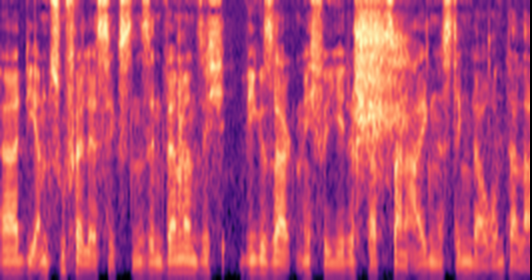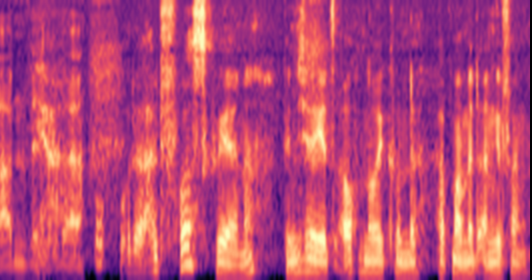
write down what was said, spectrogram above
äh, die am zuverlässigsten sind, wenn man sich, wie gesagt, nicht für jede Stadt sein eigenes Ding da runterladen will. Ja. Oder, oder halt Foursquare, ne? Bin ich ja jetzt auch Neukunde, hab mal mit angefangen.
